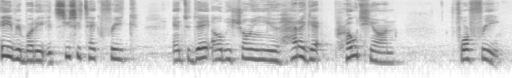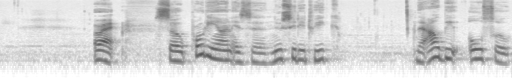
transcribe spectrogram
Hey everybody, it's CC Tech Freak, and today I'll be showing you how to get Protean for free. Alright, so Protean is a new Cydia tweak that I'll be also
